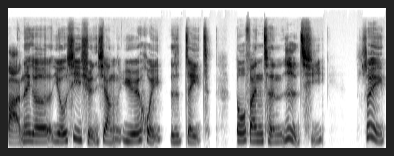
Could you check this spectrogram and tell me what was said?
把那个游戏选项约会就是 date 都翻成日期，所以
